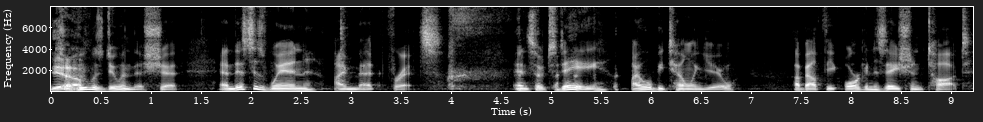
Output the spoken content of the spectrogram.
so who was doing this shit? And this is when I met Fritz. and so today I will be telling you about the organization Todt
